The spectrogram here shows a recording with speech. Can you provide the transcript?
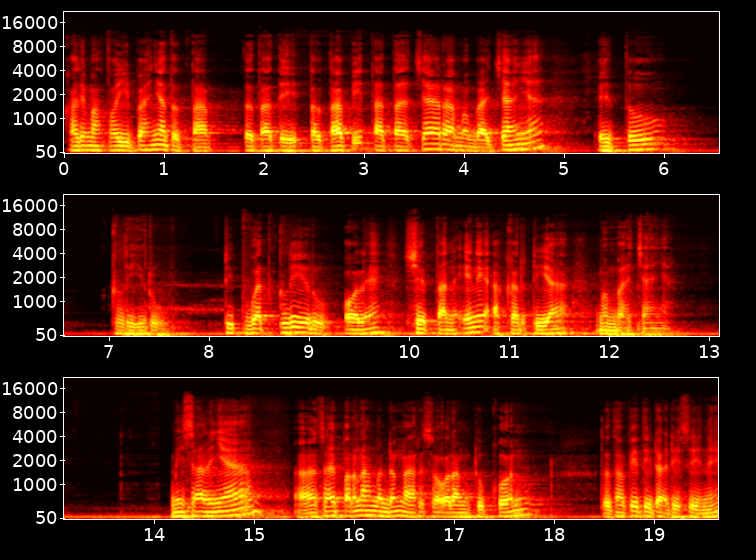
kalimah thayyibahnya tetap tetapi tetapi tata cara membacanya itu keliru dibuat keliru oleh setan ini agar dia membacanya. Misalnya eh, saya pernah mendengar seorang dukun tetapi tidak di sini.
